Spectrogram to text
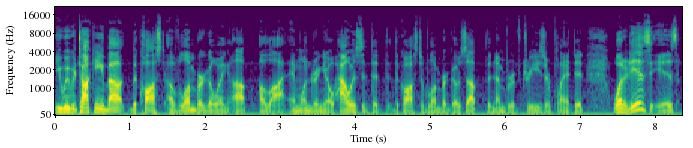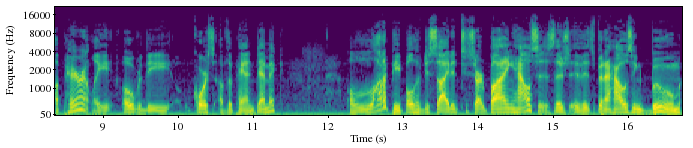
we were talking about the cost of lumber going up a lot and wondering, you know, how is it that the cost of lumber goes up, the number of trees are planted. What it is is apparently over the course of the pandemic, a lot of people have decided to start buying houses. There's it's been a housing boom,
